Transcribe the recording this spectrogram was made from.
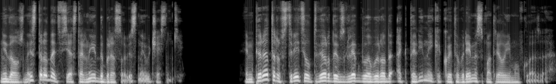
не должны страдать все остальные добросовестные участники». Император встретил твердый взгляд главы рода Акталина и какое-то время смотрел ему в глаза.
